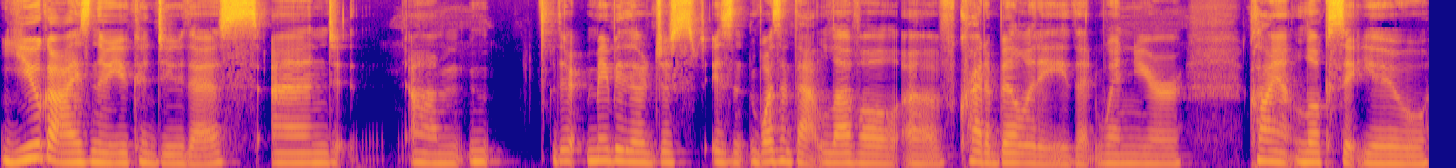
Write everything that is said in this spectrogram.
you guys knew you could do this, and um, there maybe there just isn't wasn't that level of credibility that when your client looks at you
